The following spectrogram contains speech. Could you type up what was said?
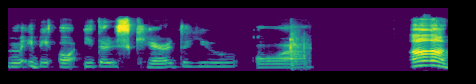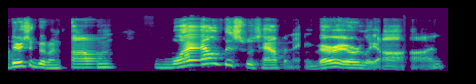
maybe or either scared you or ah, there's a good one. Um, while this was happening very early on,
